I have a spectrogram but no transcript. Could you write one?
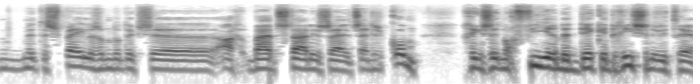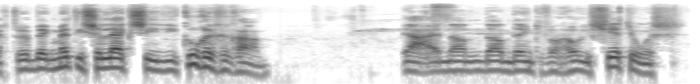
met de spelers, omdat ik ze ach, buiten het stadion zei, zeiden ze kom, gingen ze nog vieren de dikke Dries in Utrecht. Toen ben ik met die selectie die kroeg in gegaan. Ja, en dan, dan denk je van holy shit jongens,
